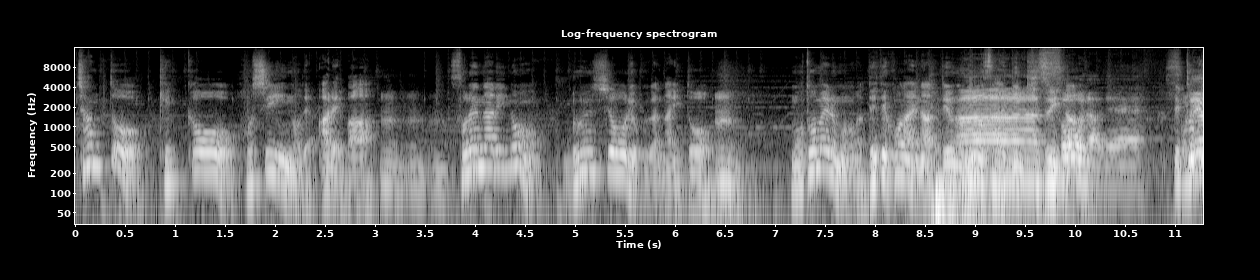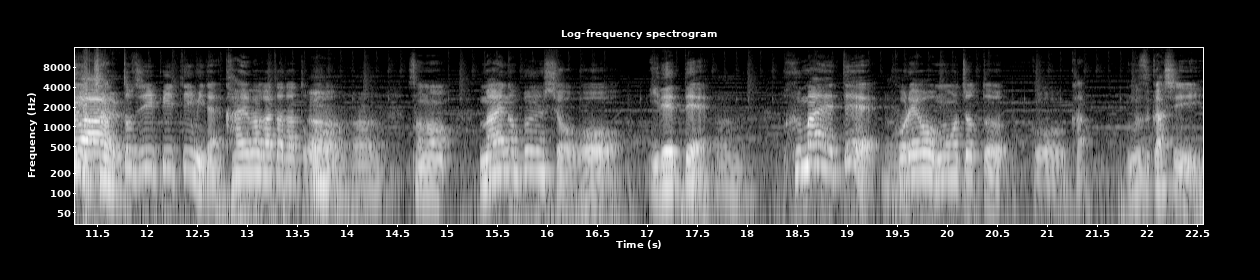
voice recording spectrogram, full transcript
ちゃんと結果を欲しいのであればうんうんそれなりの文章力がないとうん。うん求めるものが出てこないなっていうのにも最近気づいた。そうだね。でそ特にチャット GPT みたいな会話型だと、うんうん。その前の文章を入れてうん。踏まえてうん。これをもうちょっとこうか難しい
